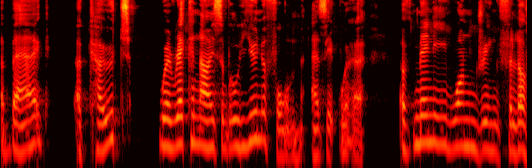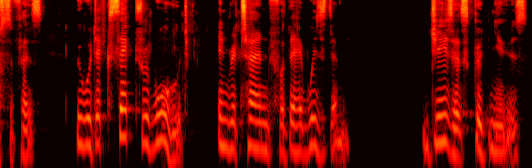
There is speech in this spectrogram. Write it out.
a bag, a coat were recognizable uniform, as it were, of many wandering philosophers who would accept reward in return for their wisdom. Jesus' good news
